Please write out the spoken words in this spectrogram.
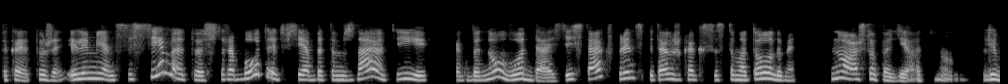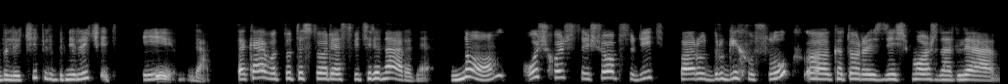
такая тоже элемент системы, то есть работает, все об этом знают, и как бы, ну вот, да, здесь так, в принципе, так же, как и со стоматологами. Ну, а что поделать? Ну, либо лечить, либо не лечить. И да, Такая вот тут история с ветеринарами. Но очень хочется еще обсудить пару других услуг, э, которые здесь можно для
